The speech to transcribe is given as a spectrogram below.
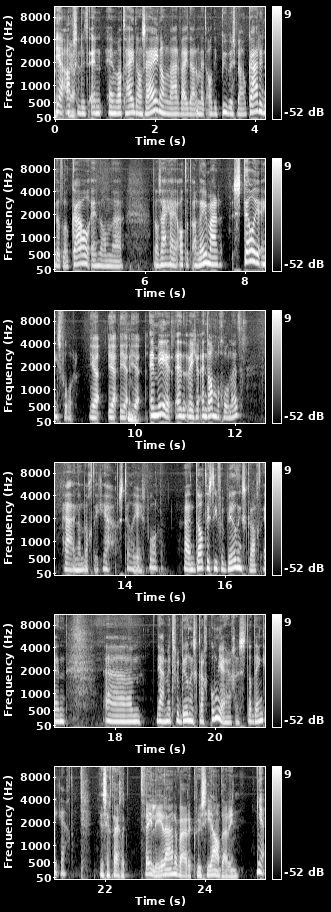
Ja, absoluut. Ja. En, en wat hij dan zei, dan waren wij daar met al die pubers bij elkaar in dat lokaal. En dan, uh, dan zei hij altijd alleen maar, stel je eens voor. Ja, ja, ja, ja. Hmm. En meer. En, weet je, en dan begon het. Ja, en dan dacht ik, ja, stel je eens voor. Ja, en dat is die verbeeldingskracht. En um, ja, met verbeeldingskracht kom je ergens. Dat denk ik echt. Je zegt eigenlijk, twee leraren waren cruciaal daarin. Ja.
